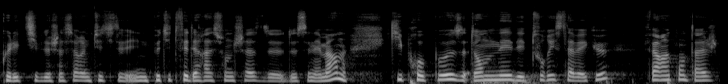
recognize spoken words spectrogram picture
collectif de chasseurs, une petite, une petite fédération de chasse de, de Seine-et-Marne, qui propose d'emmener des touristes avec eux faire un comptage.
